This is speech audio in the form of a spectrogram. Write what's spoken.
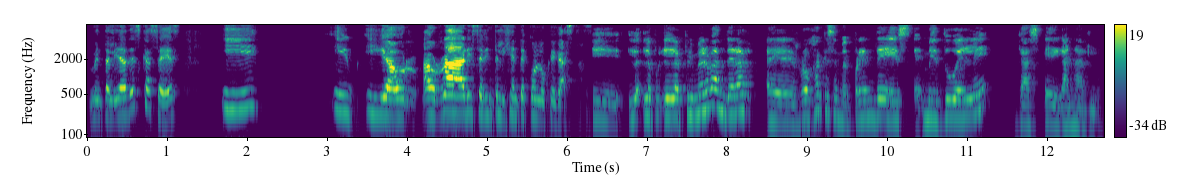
mentalidad de escasez y y, ahorrar y ser inteligente con lo que gastas. la, primera bandera eh, roja que se me prende es, eh, me duele eh, ganarlo.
